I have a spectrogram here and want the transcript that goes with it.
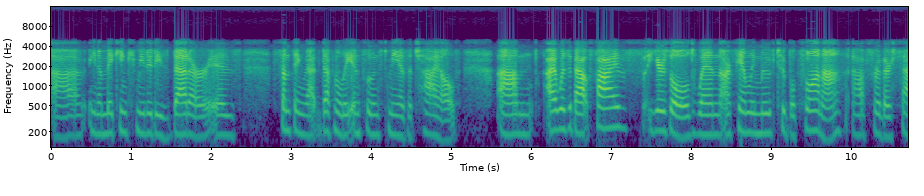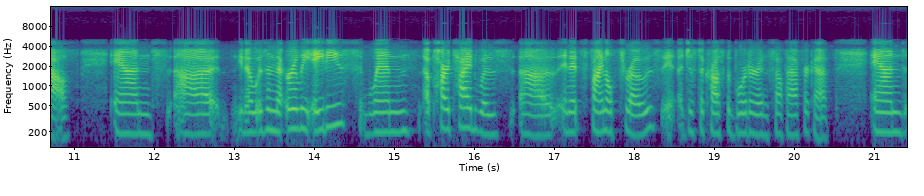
uh, you know making communities better is something that definitely influenced me as a child. Um, I was about five years old when our family moved to Botswana, uh, further south, and uh, you know it was in the early 80s when apartheid was uh, in its final throes uh, just across the border in South Africa. And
